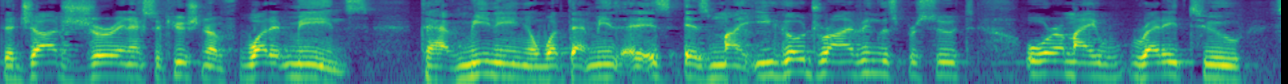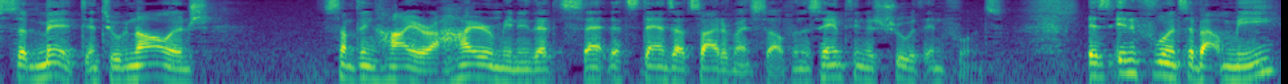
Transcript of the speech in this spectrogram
the judge, jury, and executioner of what it means to have meaning and what that means? Is, is my ego driving this pursuit? Or am I ready to submit and to acknowledge something higher, a higher meaning that, that stands outside of myself? And the same thing is true with influence. Is influence about me?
